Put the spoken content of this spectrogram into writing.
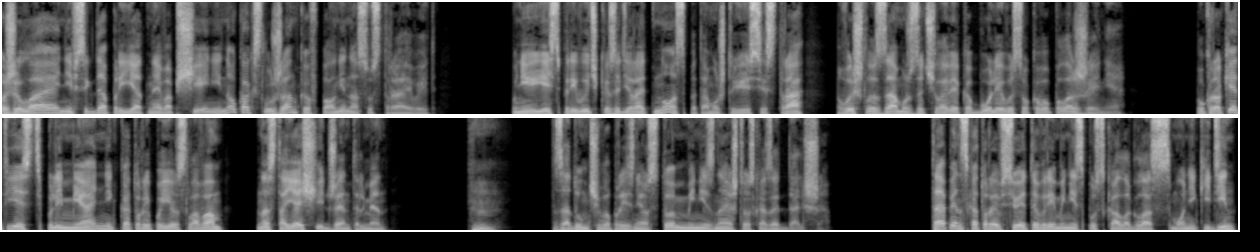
Пожилая, не всегда приятная в общении, но как служанка вполне нас устраивает. У нее есть привычка задирать нос, потому что ее сестра вышла замуж за человека более высокого положения. У Крокет есть племянник, который, по ее словам, Настоящий джентльмен». «Хм», — задумчиво произнес Томми, не зная, что сказать дальше. Таппинс, которая все это время не спускала глаз с Моники Дин,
